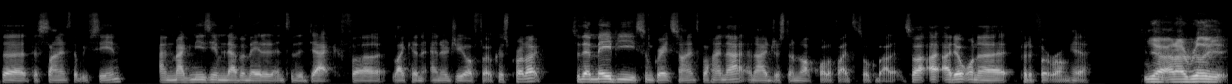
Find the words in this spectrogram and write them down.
the the science that we've seen. And magnesium never made it into the deck for like an energy or focus product. So there may be some great science behind that, and I just am not qualified to talk about it. So I, I don't want to put a foot wrong here. Yeah, and I really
